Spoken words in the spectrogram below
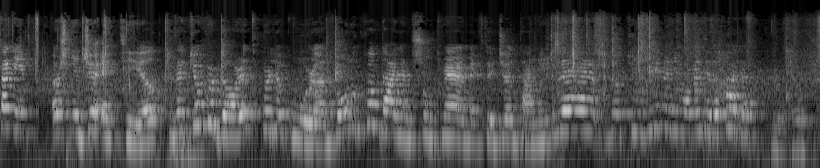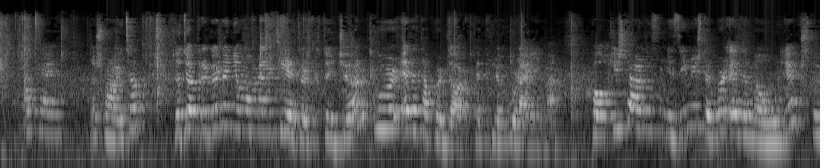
Tani është një gjë e tillë dhe kjo përdoret për lëkurën. Po unë nuk po ndalem shumë të merrem me këtë gjënë tani dhe do t'ju vi në një moment edhe hajde. Okej. Është më rëndë. Do t'ju tregoj në një moment tjetër këtë gjënë, kur edhe ta përdor tek lëkura ime. Po kishte ardhur furnizimi, ishte bërë edhe me ulje, kështu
